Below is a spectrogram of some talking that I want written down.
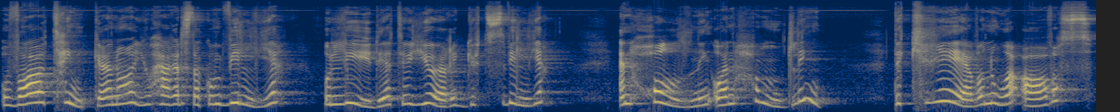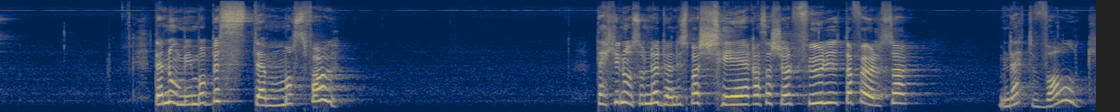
Og hva tenker jeg nå? Jo, her er det snakk om vilje og lydighet til å gjøre Guds vilje. En holdning og en handling. Det krever noe av oss. Det er noe vi må bestemme oss for. Det er ikke noe som nødvendigvis bare skjer av seg sjøl, fullt av følelser. Men det er et valg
